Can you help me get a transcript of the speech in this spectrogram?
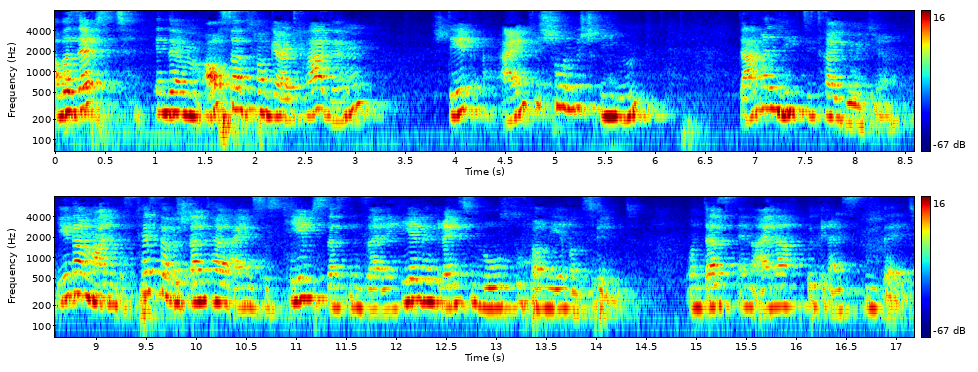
Aber selbst in dem Aufsatz von Garrett Hardin steht eigentlich schon geschrieben, darin liegt die Tragödie. Jeder Mann ist fester Bestandteil eines Systems, das ihn seine Herde grenzenlos zu vermehren zwingt. Und das in einer begrenzten Welt.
